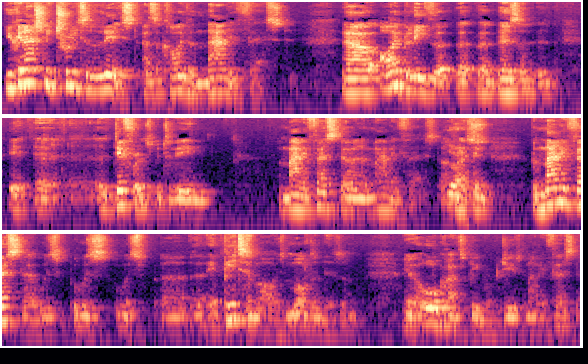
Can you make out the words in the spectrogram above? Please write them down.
you can actually treat a list as a kind of manifest. Now I believe that, that, that there's a, a, a difference between a manifesto and a manifest. And I think the manifesto was was was uh, epitomised modernism. You know, all kinds of people produced manifesto,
